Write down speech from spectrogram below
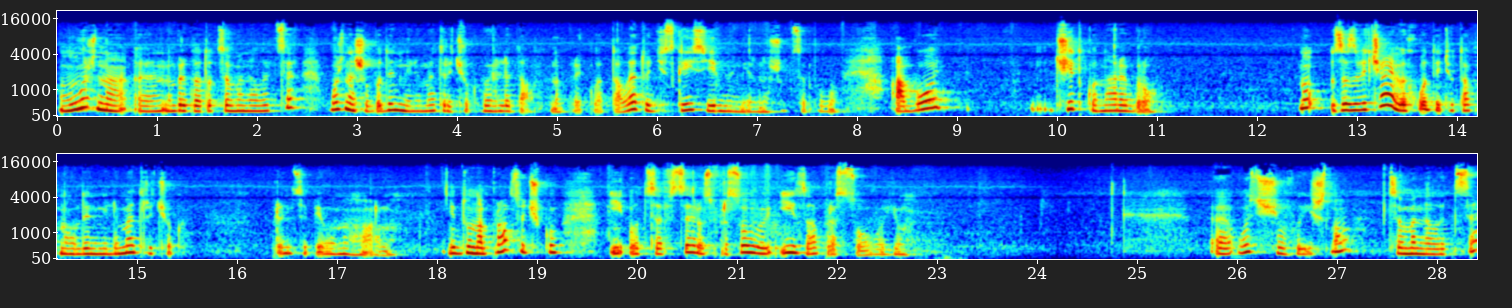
Можна, е, наприклад, оце в мене лице, можна, щоб один міліметричок виглядав, наприклад, але тоді скрізь рівномірно, щоб це було. Або чітко на ребро. Ну, зазвичай виходить отак на один міліметричок. В принципі, воно гарно. Іду на прасочку і оце все розпрасовую і запрасовую. Е, Ось що вийшло. Це в мене лице,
